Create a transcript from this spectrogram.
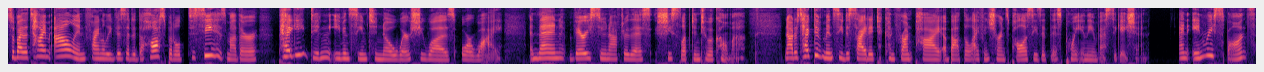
So by the time Alan finally visited the hospital to see his mother, Peggy didn't even seem to know where she was or why. And then, very soon after this, she slipped into a coma. Now, Detective Mincy decided to confront Pye about the life insurance policies at this point in the investigation. And in response,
